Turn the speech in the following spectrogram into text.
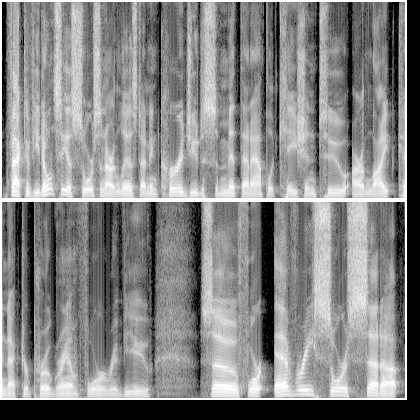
In fact, if you don't see a source in our list, I'd encourage you to submit that application to our Lite Connector program for review. So for every source setup,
